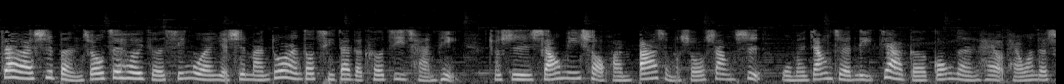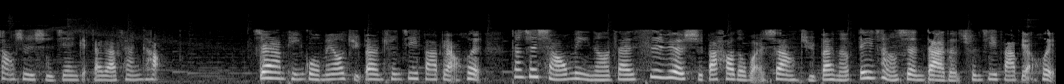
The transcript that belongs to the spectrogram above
再来是本周最后一则新闻，也是蛮多人都期待的科技产品，就是小米手环八什么时候上市？我们将整理价格、功能，还有台湾的上市时间给大家参考。虽然苹果没有举办春季发表会，但是小米呢，在四月十八号的晚上举办了非常盛大的春季发表会。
